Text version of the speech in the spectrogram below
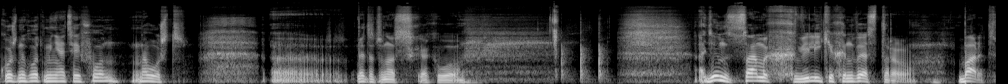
кожны год менять iphone навошта? Этот у нас как его один з самых вялікіх інвестараў барыт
